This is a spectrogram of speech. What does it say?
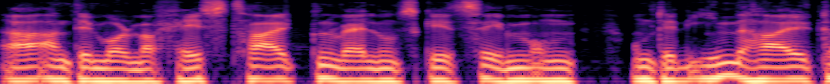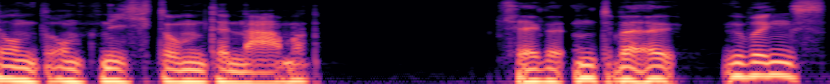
An dem wollen wir festhalten, weil uns geht es eben um um den Inhalt und, und nicht um den Namen. Sehr gut. Und äh, übrigens,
